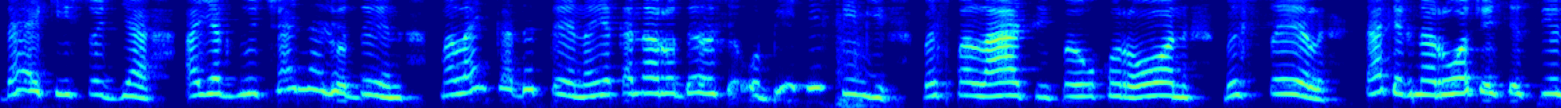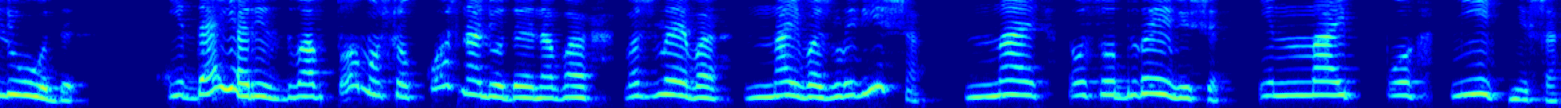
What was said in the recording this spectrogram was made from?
деякий суддя, а як звичайна людина, маленька дитина, яка народилася у бідній сім'ї, без палаців, без охорони, без сили, так як народжуються всі люди. Ідея Різдва в тому, що кожна людина ва- важлива, найважливіша, найособливіша і найпомітніша.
